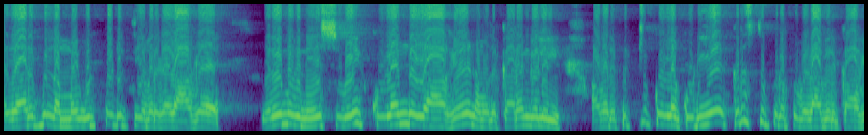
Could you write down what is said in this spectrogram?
தயாரிப்பில் நம்மை உட்படுத்தியவர்களாக இறைமகன் இயேசுவை குழந்தையாக நமது கரங்களில் அவரை பெற்றுக்கொள்ளக்கூடிய கிறிஸ்து பிறப்பு விழாவிற்காக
